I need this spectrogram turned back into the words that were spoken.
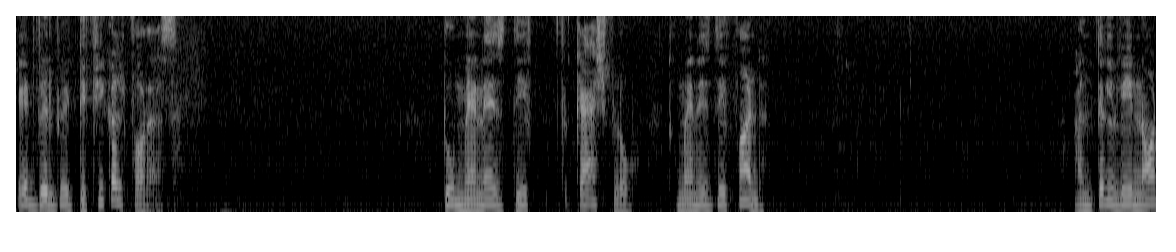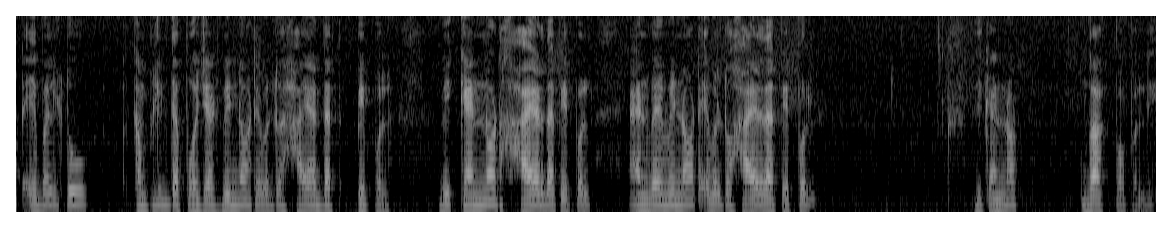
it will be difficult for us to manage the cash flow, to manage the fund until we not able to complete the project, we are not able to hire the people. We cannot hire the people and when we are not able to hire the people, we cannot work properly.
